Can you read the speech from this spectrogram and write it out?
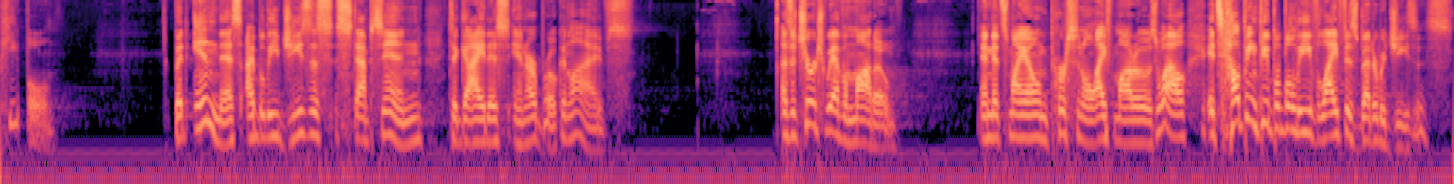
people. But in this, I believe Jesus steps in to guide us in our broken lives. As a church, we have a motto, and it's my own personal life motto as well. It's helping people believe life is better with Jesus.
